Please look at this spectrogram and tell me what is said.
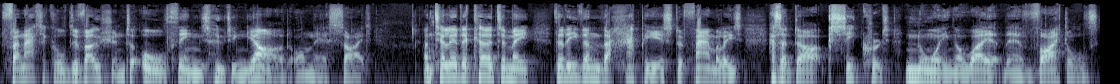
fanatical devotion to all things Hooting Yard on their site. until it occurred to me that even the happiest of families has a dark secret gnawing away at their vitals.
